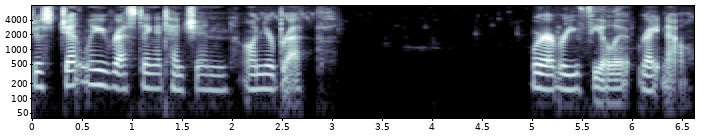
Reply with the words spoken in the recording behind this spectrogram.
Just gently resting attention on your breath wherever you feel it right now.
